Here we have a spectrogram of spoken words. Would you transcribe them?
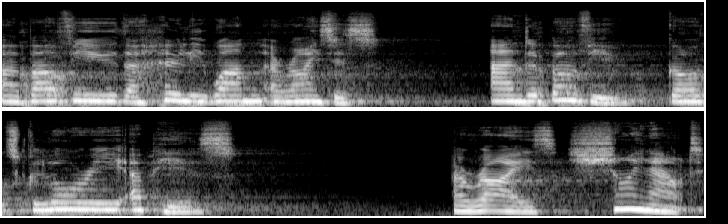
Above you, the Holy One arises, and above you, God's glory appears. Arise, shine out,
